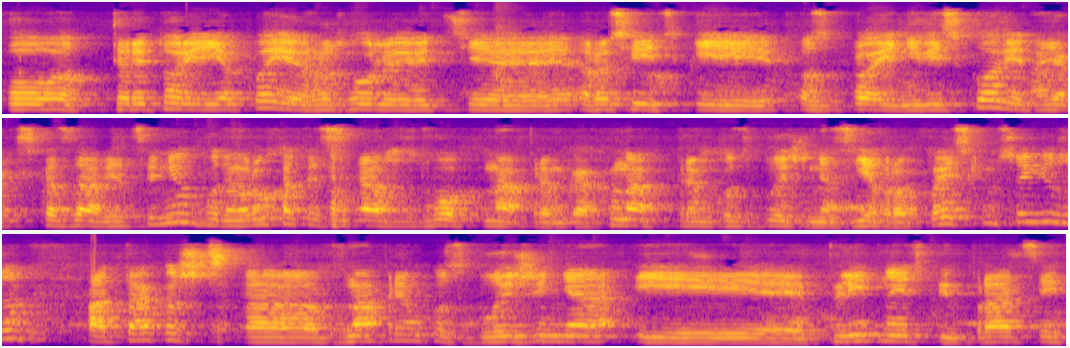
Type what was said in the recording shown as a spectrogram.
по території якої розгулюють е, російські озброєні військові. Як сказав Яценюк, будемо рухатися в двох напрямках: в напрямку зближення з Європейським Союзом, а також е, в напрямку зближення і плідної співпраці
